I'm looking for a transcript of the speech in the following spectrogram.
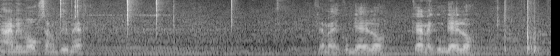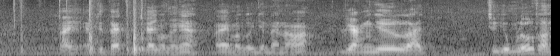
21 cm cái này cũng vậy luôn. Cái này cũng vậy luôn đây, em xin test cây mọi người nha. Đây, mọi người nhìn là nó gần như là sử dụng lướt thôi.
